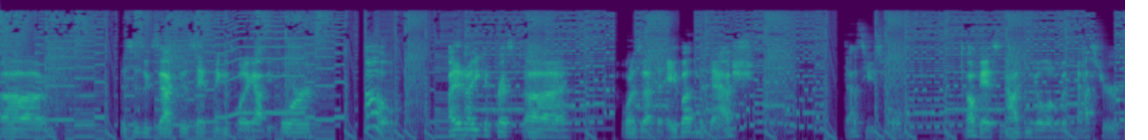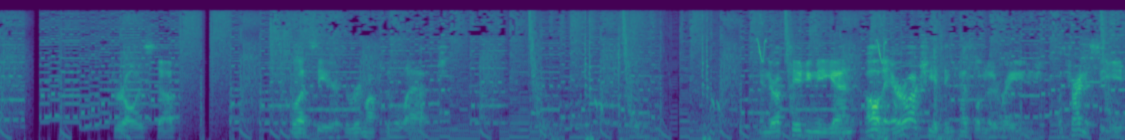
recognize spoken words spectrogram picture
Um, this is exactly the same thing as what I got before. Oh! I didn't know you could press, uh, what is that, the A button, the dash? That's useful. Okay, so now I can go a little bit faster through all this stuff. Let's see, there's a room off to the left. And they're upstaging me again. Oh, the arrow actually, I think, has limited range. I was trying to see.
